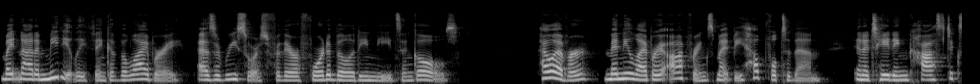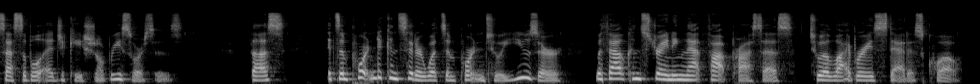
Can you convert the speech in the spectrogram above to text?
might not immediately think of the library as a resource for their affordability needs and goals. However, many library offerings might be helpful to them in attaining cost-accessible educational resources. Thus, it's important to consider what's important to a user without constraining that thought process to a library's status quo.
